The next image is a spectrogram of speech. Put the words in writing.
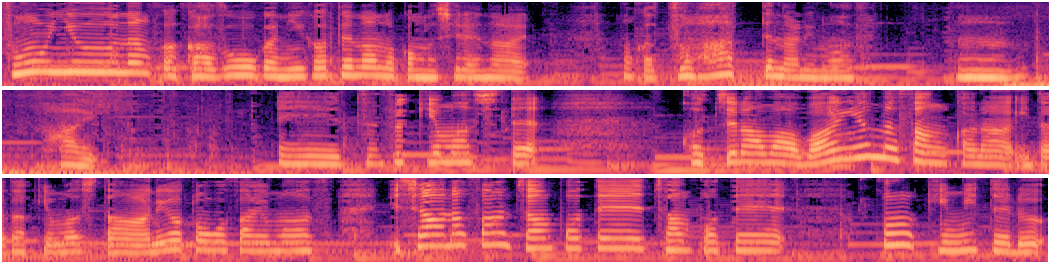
そういうなんか画像が苦手なのかもしれない。なんかゾワってなります。うん。はい。えー、続きまして、こちらは YM さんからいただきました。ありがとうございます。石原さん、ちゃんぽてー、ちゃんぽてー。今期見てる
